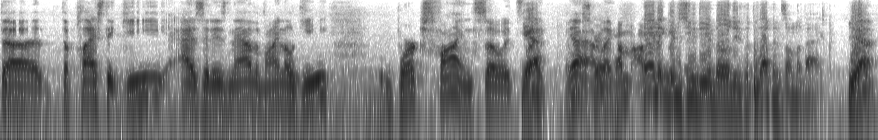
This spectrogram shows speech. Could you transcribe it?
the the plastic gi as it is now, the vinyl gi, works fine. So it's Yeah, like it yeah, like I'm, I'm and it gives you the ability to put the weapons on the back. Yeah.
